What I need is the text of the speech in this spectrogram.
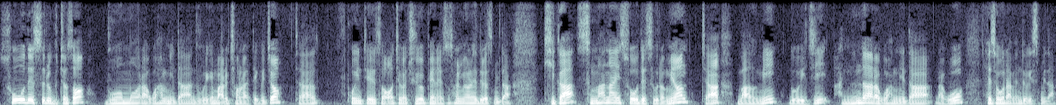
소데스를 붙여서 무엇뭐라고 합니다. 누구에게 말을 전할 때 그죠? 자 포인트에서 제가 주요 편에서 설명을 해드렸습니다. 기가 스마나이 소데스 그러면 자 마음이 놓이지 않는다라고 합니다라고 해석을 하면 되겠습니다.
